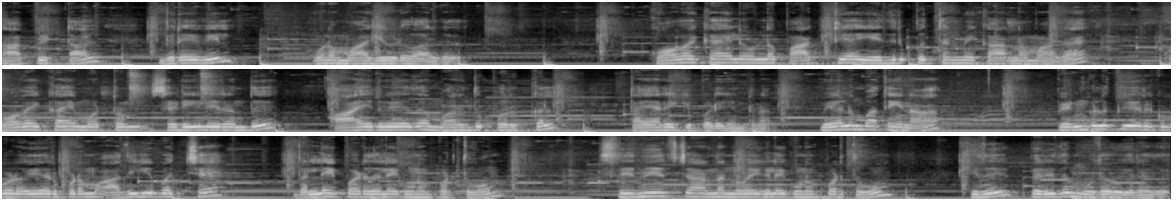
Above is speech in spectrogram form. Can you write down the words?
சாப்பிட்டால் விரைவில் குணமாகி விடுவார்கள் கோவைக்காயில் உள்ள பாக்டீரியா எதிர்ப்புத்தன்மை காரணமாக கோவைக்காய் மற்றும் செடியிலிருந்து ஆயுர்வேத மருந்து பொருட்கள் தயாரிக்கப்படுகின்றன. மேலும் பார்த்தீங்கன்னா பெண்களுக்கு ஏற்படும் ஏற்படும் அதிகபட்ச வெள்ளைப்படுதலை குணப்படுத்தவும் சிறுநீர் சார்ந்த நோய்களை குணப்படுத்தவும் இது பெரிதும் உதவுகிறது.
